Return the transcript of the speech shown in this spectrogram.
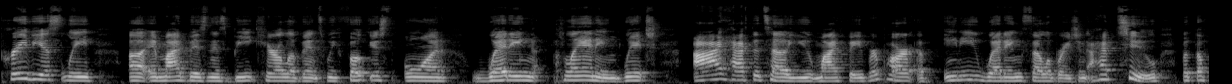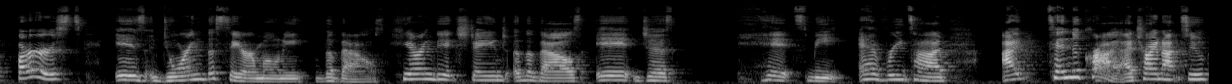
previously uh, in my business, Be Carol Events, we focused on wedding planning, which I have to tell you my favorite part of any wedding celebration. I have two, but the first is during the ceremony, the vows. Hearing the exchange of the vows, it just hits me every time. I tend to cry. I try not to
